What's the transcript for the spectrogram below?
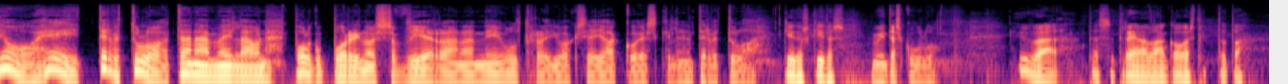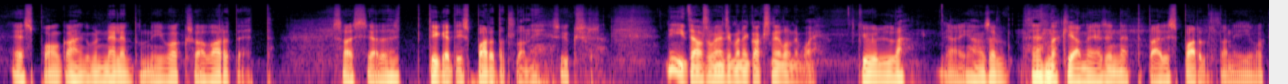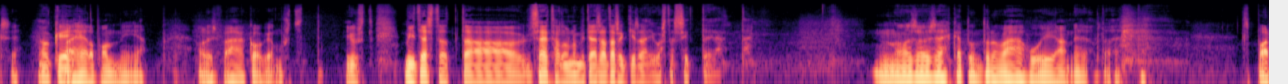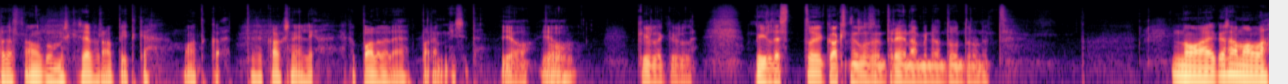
Joo, hei, tervetuloa. Tänään meillä on polkuporinoissa vieraana niin ultrajuoksija Jaakko Eskelinen. Tervetuloa. Kiitos, kiitos. Mitäs kuuluu? Hyvä. Tässä treenataan kovasti tuota Espoon 24 tunnin juoksua varten, että saisi sieltä sitten tiketin Spartatloniin syksyllä. Niin, tämä on sun ensimmäinen 24 vai? Kyllä. Ja ihan sen, sen takia menen sinne, että pääsisi Spartatloniin juokseen. Okei. Tai helpommin ja olisi vähän kokemusta. Just. Mitäs tota, sä et halunnut mitään sataisen kisaa juosta sitten? Että... No se olisi ehkä tuntunut vähän huijaamiselta, että Spartalta on kumminkin sen verran pitkä matka, että se 24 ehkä palvelee paremmin sitä. Joo, joo. Kyllä, kyllä. Miltä toi 24 treenaaminen on tuntunut nyt? No aika samalla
